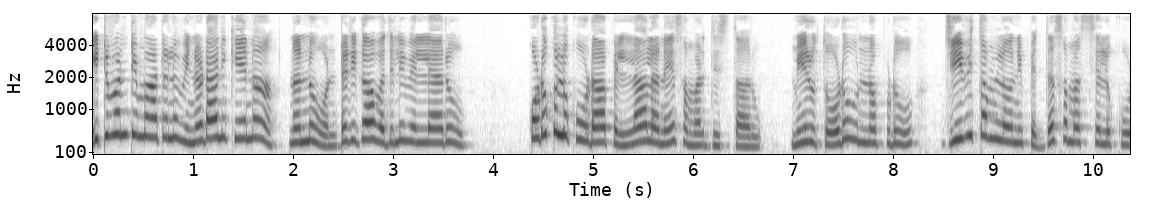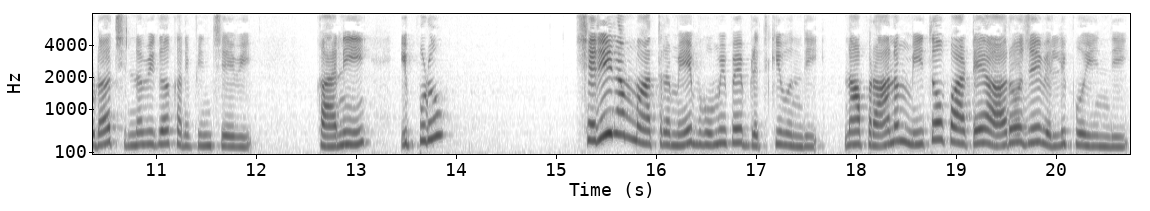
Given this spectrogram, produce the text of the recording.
ఇటువంటి మాటలు వినడానికేనా నన్ను ఒంటరిగా వదిలి వెళ్ళారు? కొడుకులు కూడా పిల్లాలనే సమర్థిస్తారు. మీరు తోడు ఉన్నప్పుడు జీవితంలోని పెద్ద సమస్యలు కూడా చిన్నవిగా కనిపించేవి. కానీ ఇప్పుడు శరీరం మాత్రమే భూమిపై బ్రతికి ఉంది. నా ప్రాణం మీతో పాటే ఆ రోజే వెళ్ళిపోయింది.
